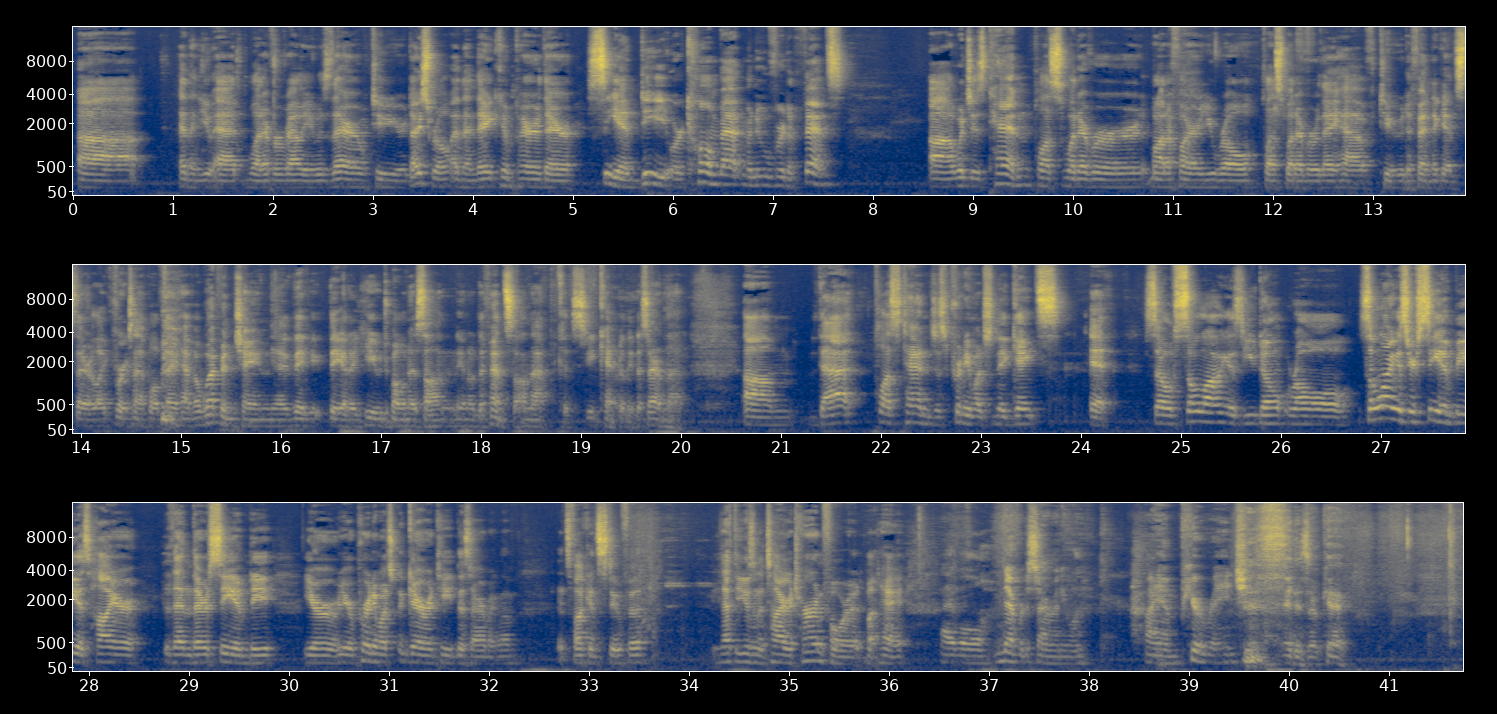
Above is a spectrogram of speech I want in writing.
uh, and then you add whatever value is there to your dice roll, and then they compare their CMD or combat maneuver defense uh, which is 10 plus whatever modifier you roll plus whatever they have to defend against their like for example if they have a weapon chain yeah, they, they get a huge bonus on you know defense on that because you can't really disarm that. Um, that plus 10 just pretty much negates it. So so long as you don't roll so long as your cmb is higher than their cmd you're you're pretty much guaranteed disarming them it's fucking stupid you have to use an entire turn for it but hey I will never disarm anyone. I am pure rage. It is okay.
